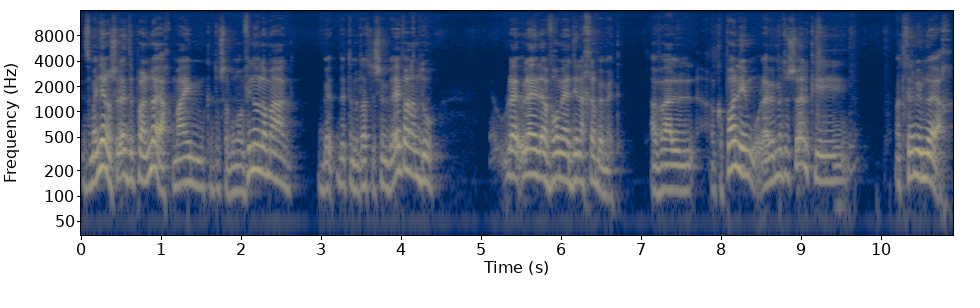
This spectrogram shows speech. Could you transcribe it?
זה מעניין, הוא שואל את זה פה על נויח, מה אם כתוב שאברהם אבינו למד, בית המדרש לשם ועבר למדו. אולי, אולי לעבור מהדין אחר באמת. אבל הקופונים, אולי באמת הוא שואל, כי מתחילים עם נויח.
